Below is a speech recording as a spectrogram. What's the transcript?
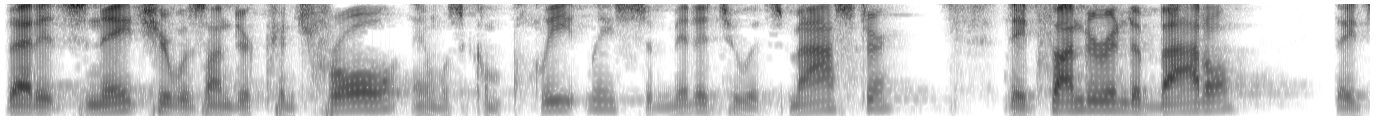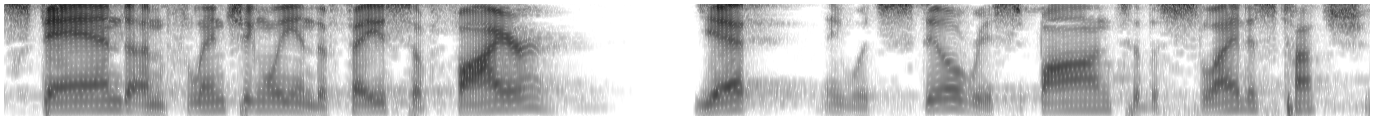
that its nature was under control and was completely submitted to its master. They'd thunder into battle. They'd stand unflinchingly in the face of fire, yet they would still respond to the slightest touch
